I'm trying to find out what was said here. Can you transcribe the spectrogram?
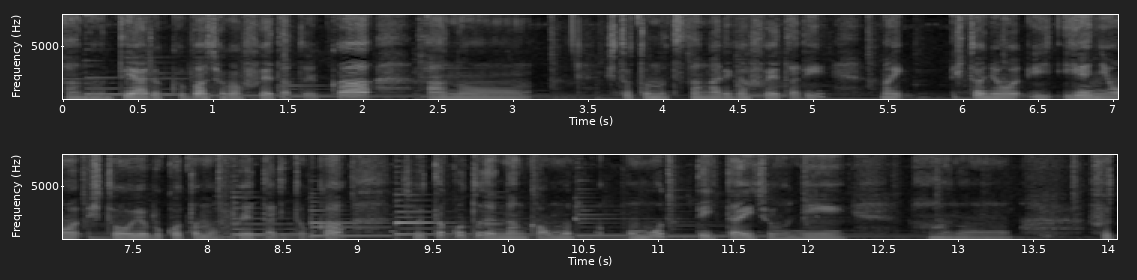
あの出歩く場所が増えたというかあの人とのつながりが増えたり、まあ、人に家に人を呼ぶことも増えたりとかそういったことでなんか思っていた以上にあのフッ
